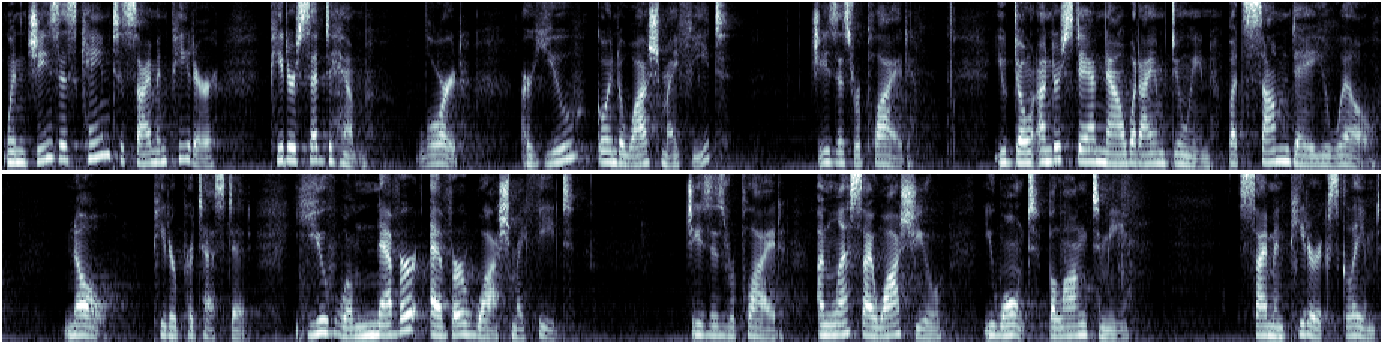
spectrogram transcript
When Jesus came to Simon Peter, Peter said to him, Lord, are you going to wash my feet? Jesus replied, You don't understand now what I am doing, but someday you will. No, Peter protested, You will never, ever wash my feet. Jesus replied, Unless I wash you, you won't belong to me. Simon Peter exclaimed,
